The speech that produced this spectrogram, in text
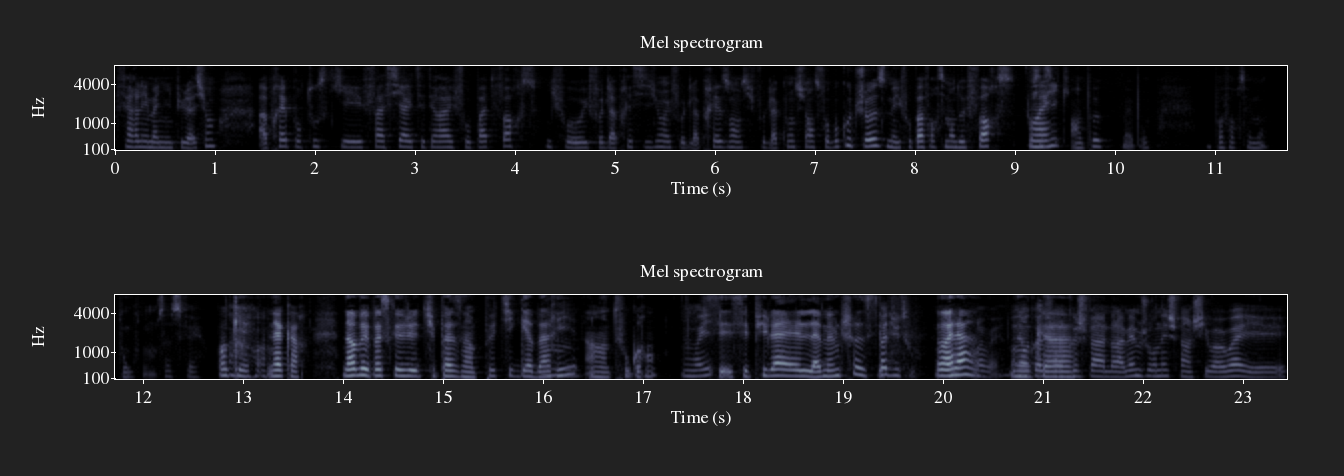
faire les manipulations. Après, pour tout ce qui est fascia, etc., il faut pas de force. Il faut, il faut de la précision, il faut de la présence, il faut de la conscience, il faut beaucoup de choses, mais il faut pas forcément de force physique. Un peu, mais bon, pas forcément. Donc, ça se fait. Ok, d'accord. Non, mais parce que tu passes d'un petit gabarit mm. à un tout grand. Oui. C'est plus la, la même chose. Pas du tout. Voilà. Donc, euh, je fais, dans la même journée, je fais un chihuahua et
